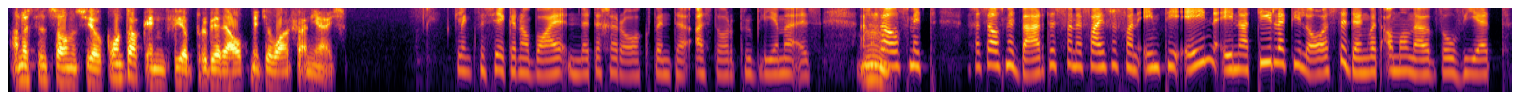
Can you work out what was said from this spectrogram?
andersins sal ons jou kontak en vir jou probeer help met jou wifi in die huis klink verseker na baie nuttige raakpunte as daar probleme is. Ek mm. gesels met gesels met Bertus van 'n vyfer van MTN en natuurlik die laaste ding wat almal nou wil weet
